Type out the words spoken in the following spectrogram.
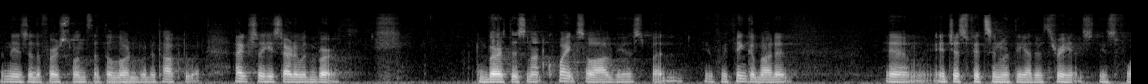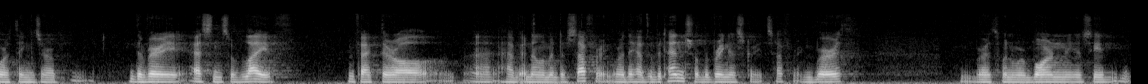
And these are the first ones that the Lord Buddha talked about. Actually, he started with birth. Birth is not quite so obvious, but if we think about it, um, it just fits in with the other three. It's, these four things are the very essence of life. In fact, they're all uh, have an element of suffering, or they have the potential to bring us great suffering. Birth, birth when we're born, you see,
